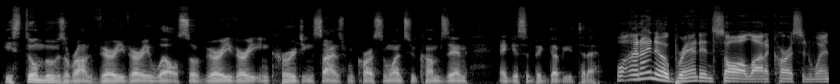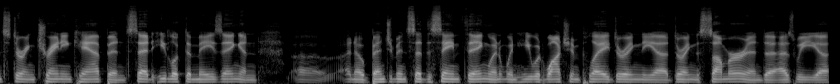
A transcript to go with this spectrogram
He still moves around very, very well. So very, very encouraging signs from Carson Wentz, who comes in and gets a big W today. Well, and I know Brandon saw a lot of Carson Wentz during training camp and said he looked amazing, and uh, I know Benjamin said the same thing when, when he would watch him play during the uh, during the summer, and uh, as we uh,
